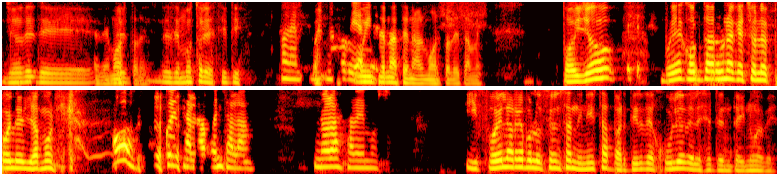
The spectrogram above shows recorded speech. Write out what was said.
Yo desde, desde Móstoles. Desde Móstoles City. muy internacional Móstoles también. Pues yo voy a contar una que ha hecho el spoiler ya, Mónica. Oh, cuéntala, cuéntala. No la sabemos. Y fue la revolución sandinista a partir de julio del 79.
